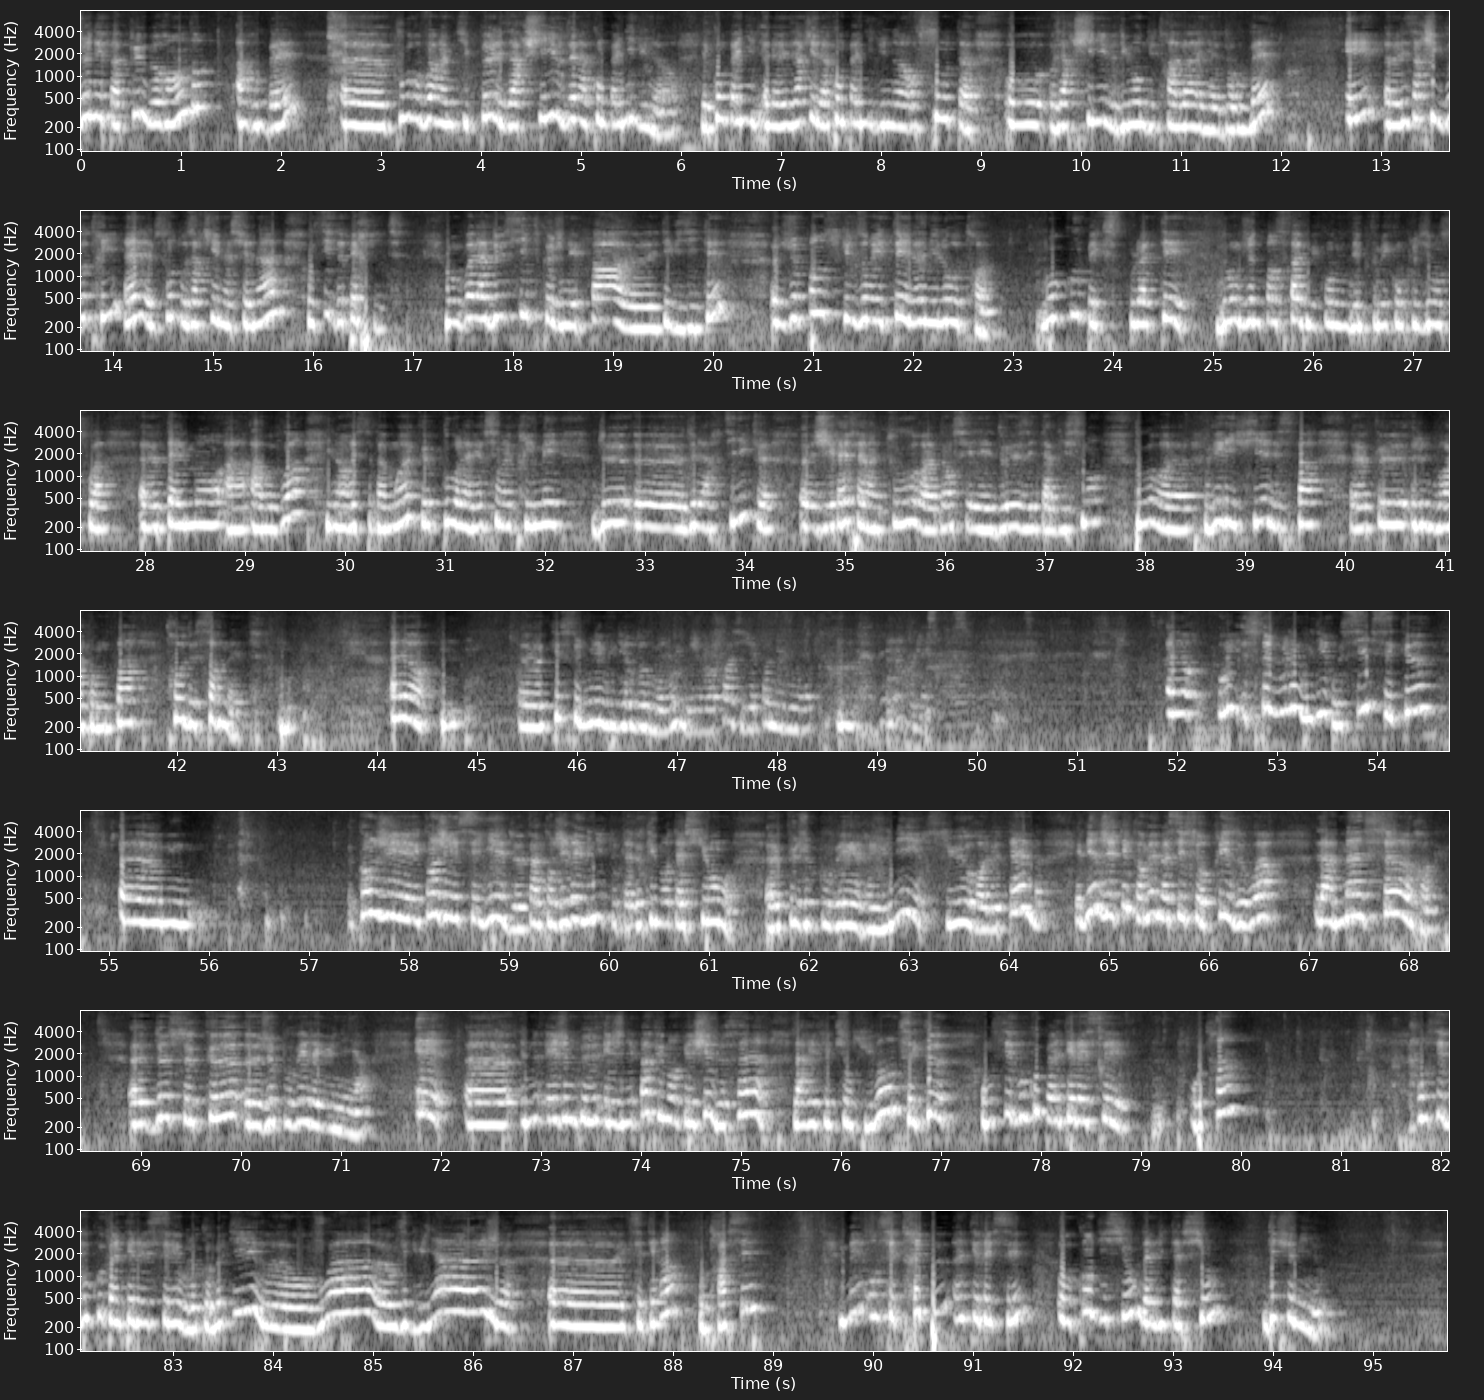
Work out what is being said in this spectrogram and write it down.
je n'ai pas pu me rendre à Roubaix pour voir un petit peu les archives de la Compagnie du Nord. Les, les archives de la Compagnie du Nord sont aux, archives du monde du travail de Roubaix. Et euh, les archives d'Autry, elles, elles sont aux archives nationales, au site de Perfit. Donc voilà deux sites que je n'ai pas euh, été visités. Euh, je pense qu'ils ont été l'un et l'autre beaucoup exploités, donc je ne pense pas que mes, conclusions soient tellement à, revoir. Il n'en reste pas moins que pour la version imprimée de, de l'article, j'irai faire un tour dans ces deux établissements pour vérifier, n'est-ce pas, que je ne vous raconte pas trop de sornettes. Alors, euh, qu'est-ce que je voulais vous dire d'autre? Mais oui, mais je ne vois pas si j'ai pas mes lunettes. Alors, oui, ce que je voulais vous dire aussi, c'est que euh, quand j'ai essayé de, enfin quand j'ai réuni toute la documentation euh, que je pouvais réunir sur le thème, eh bien j'étais quand même assez surprise de voir la minceur de ce que je pouvais réunir. Euh, et, je, n'ai pas pu m'empêcher de faire la réflexion suivante, c'est que on s'est beaucoup intéressé au train, on s'est beaucoup intéressé aux locomotives, euh, aux voies, euh, aux aiguillages, etc., aux tracés, mais on s'est très peu intéressé aux conditions d'habitation des cheminots.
